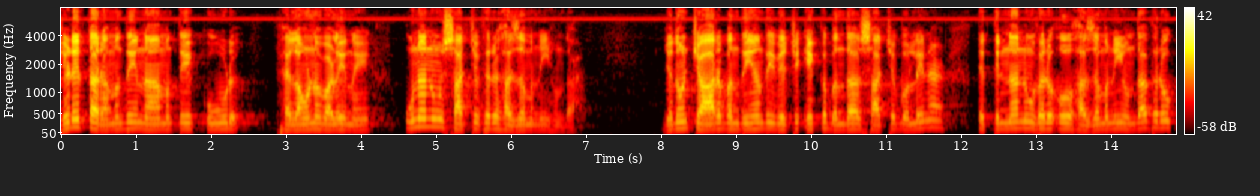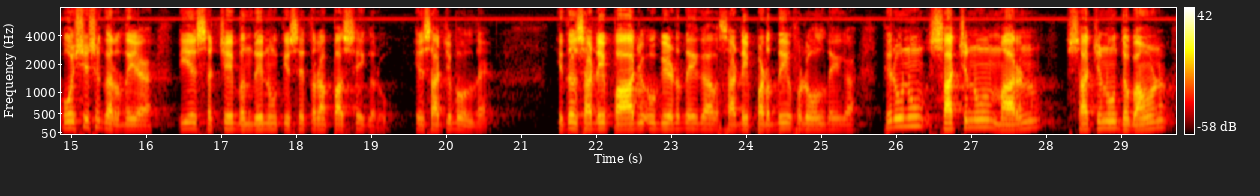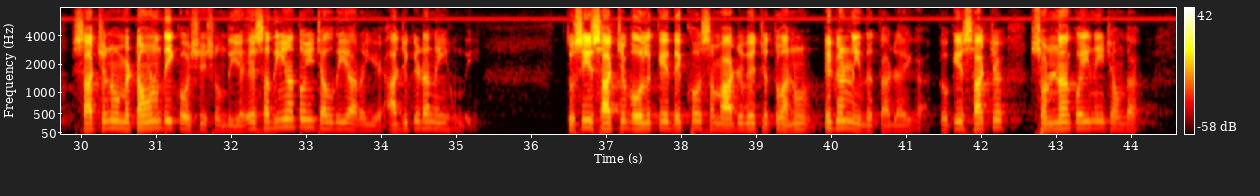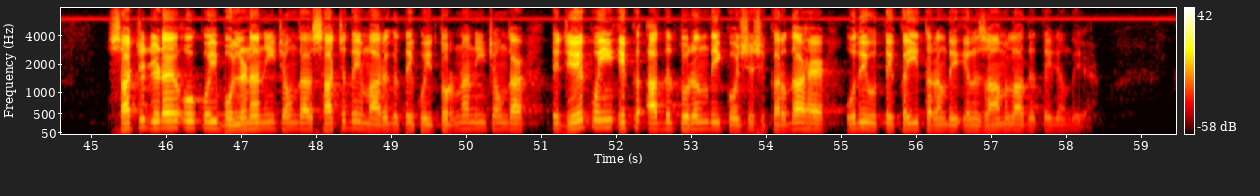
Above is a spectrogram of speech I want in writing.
ਜਿਹੜੇ ਧਰਮ ਦੇ ਨਾਮ ਤੇ ਕੂੜ ਫੈਲਾਉਣ ਵਾਲੇ ਨੇ, ਉਹਨਾਂ ਨੂੰ ਸੱਚ ਫਿਰ ਹਜ਼ਮ ਨਹੀਂ ਹੁੰਦਾ। ਜਦੋਂ ਚਾਰ ਬੰਦਿਆਂ ਦੇ ਵਿੱਚ ਇੱਕ ਬੰਦਾ ਸੱਚ ਬੋਲੇ ਨਾ, ਤੇ ਤਿੰਨਾਂ ਨੂੰ ਫਿਰ ਉਹ ਹਜ਼ਮ ਨਹੀਂ ਹੁੰਦਾ, ਫਿਰ ਉਹ ਕੋਸ਼ਿਸ਼ ਕਰਦੇ ਆ ਵੀ ਇਹ ਸੱਚੇ ਬੰਦੇ ਨੂੰ ਕਿਸੇ ਤਰ੍ਹਾਂ ਪਾਸੇ ਕਰੋ, ਇਹ ਸੱਚ ਬੋਲਦਾ ਇਹ ਤਾਂ ਸਾਡੇ ਪਾਜ ਉਗੇੜ ਦੇਗਾ, ਸਾਡੇ ਪਰਦੇ ਫਰੋਲ ਦੇਗਾ। ਫਿਰ ਉਹਨੂੰ ਸੱਚ ਨੂੰ ਮਾਰਨ, ਸੱਚ ਨੂੰ ਦਬਾਉਣ ਸੱਚ ਨੂੰ ਮਿਟਾਉਣ ਦੀ ਕੋਸ਼ਿਸ਼ ਹੁੰਦੀ ਹੈ। ਇਹ ਸਦੀਆਂ ਤੋਂ ਹੀ ਚੱਲਦੀ ਆ ਰਹੀ ਹੈ। ਅੱਜ ਕਿਹੜਾ ਨਹੀਂ ਹੁੰਦੀ? ਤੁਸੀਂ ਸੱਚ ਬੋਲ ਕੇ ਦੇਖੋ, ਸਮਾਜ ਵਿੱਚ ਤੁਹਾਨੂੰ ਟਿਕਣ ਨਹੀਂ ਦਿੱਤਾ ਜਾਏਗਾ, ਕਿਉਂਕਿ ਸੱਚ ਸੁਣਨਾ ਕੋਈ ਨਹੀਂ ਚਾਹੁੰਦਾ। ਸੱਚ ਜਿਹੜਾ ਉਹ ਕੋਈ ਬੋਲਣਾ ਨਹੀਂ ਚਾਹੁੰਦਾ। ਸੱਚ ਦੇ ਮਾਰਗ ਤੇ ਕੋਈ ਤੁਰਨਾ ਨਹੀਂ ਚਾਹੁੰਦਾ। ਤੇ ਜੇ ਕੋਈ ਇੱਕ ਅੱਧ ਤੁਰਨ ਦੀ ਕੋਸ਼ਿਸ਼ ਕਰਦਾ ਹੈ, ਉਹਦੇ ਉੱਤੇ ਕਈ ਤਰ੍ਹਾਂ ਦੇ ਇਲਜ਼ਾਮ ਲਾ ਦਿੱਤੇ ਜਾਂਦੇ ਆ।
